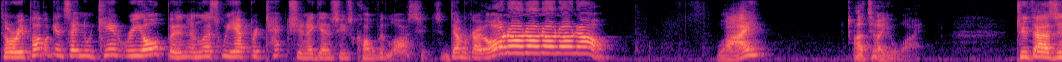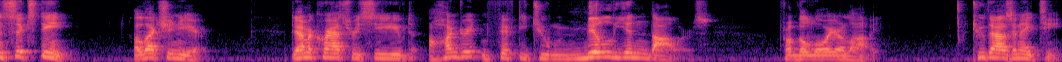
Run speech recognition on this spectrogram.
So Republicans saying we can't reopen unless we have protection against these COVID lawsuits. Democrats, oh, no, no, no, no, no. Why? I'll tell you why. 2016, election year, Democrats received $152 million from the lawyer lobby. 2018,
